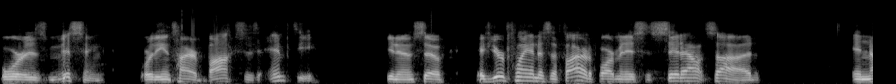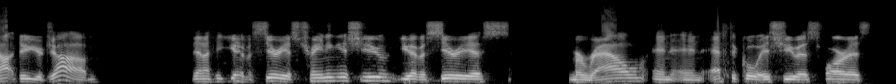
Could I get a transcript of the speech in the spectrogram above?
or is missing or the entire box is empty? You know, so if your plan as a fire department is to sit outside and not do your job, then I think you have a serious training issue. You have a serious morale and, and ethical issue as far as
